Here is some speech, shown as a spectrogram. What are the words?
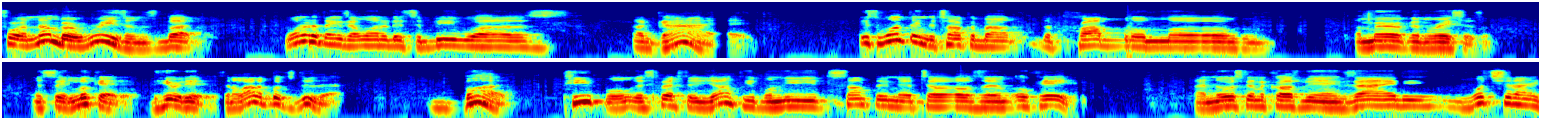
for a number of reasons but one of the things i wanted it to be was a guide it's one thing to talk about the problem of american racism and say, look at it, here it is. And a lot of books do that. But people, especially young people, need something that tells them, okay, I know it's going to cause me anxiety. What should I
